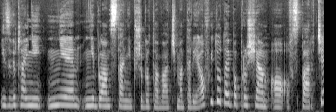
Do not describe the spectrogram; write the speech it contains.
i zwyczajnie nie, nie byłam w stanie przygotować materiałów i tutaj poprosiłam o, o wsparcie,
